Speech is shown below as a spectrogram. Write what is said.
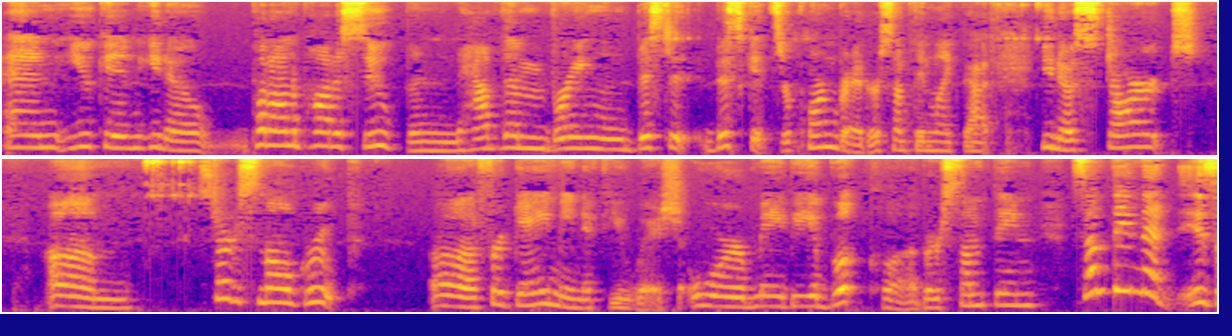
And you can, you know, put on a pot of soup and have them bring biscuit, biscuits or cornbread or something like that. You know, start um, start a small group uh, for gaming if you wish, or maybe a book club or something, something that is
